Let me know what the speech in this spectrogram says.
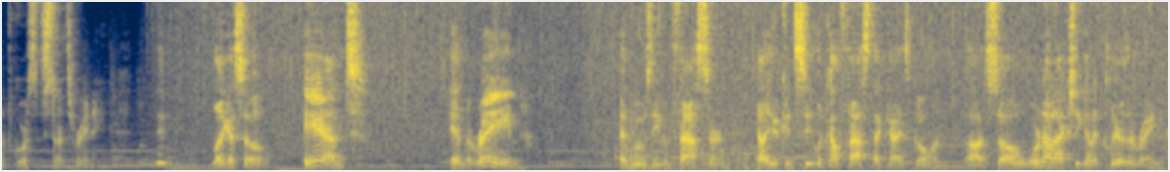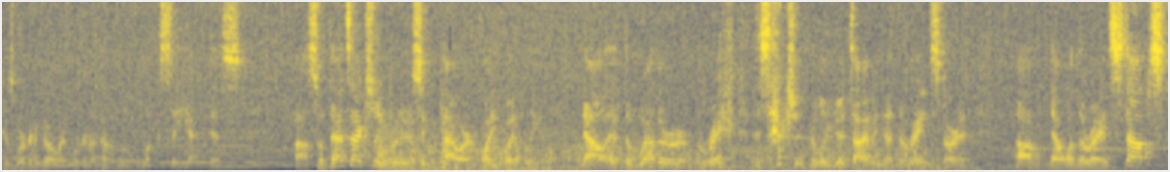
Of course, it starts raining. Like I so. And in the rain, it moves even faster. Now you can see, look how fast that guy's going. Uh, so we're not actually going to clear the rain because we're going to go and we're going to kind of look, see at this. Uh, so that's actually producing power quite quickly. Now, if the weather, the rain, it's actually really good timing that the rain started. Um, now, when the rain stops,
